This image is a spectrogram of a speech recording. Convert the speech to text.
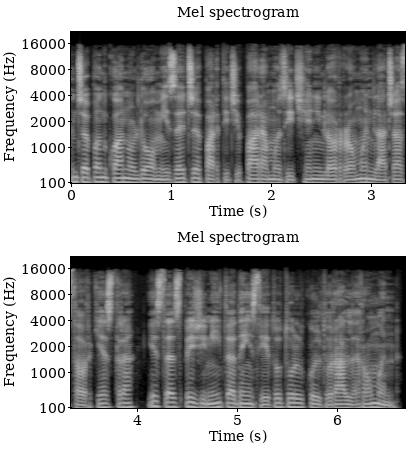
Începând cu anul 2010, participarea muzicienilor români la această orchestră este sprijinită de Institutul Cultural Român.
